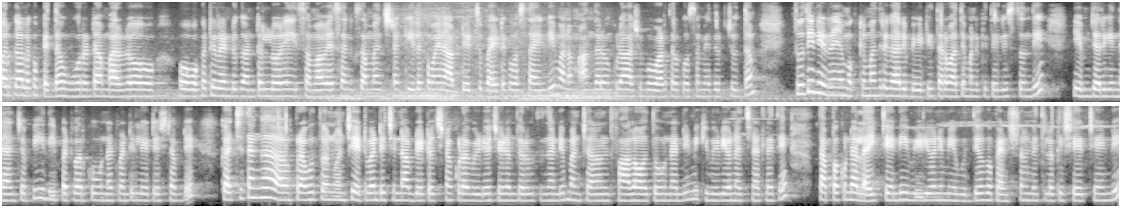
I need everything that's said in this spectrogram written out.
వర్గాలకు పెద్ద ఊరట. మరో ఒకటి రెండు గంటల్లోనే ఈ సమావేశానికి సంబంధించిన కీలకమైన అప్డేట్స్ బయటకు వస్తాయండి. మనం అందరం కూడా ఆ శుభవార్తల కోసం ఎదురు చూద్దాం. తుది నిర్ణయం ముఖ్యమంత్రి గారి భేటీ తర్వాతే మనకి తెలుస్తుంది. ఏం జరిగిందా అని చెప్పి ఇది ఇప్పటి వరకు ఉన్నటువంటి లేటెస్ట్ అప్డేట్. ఖచ్చితంగా ప్రభుత్వం నుంచి ఎటువంటి చిన్న అప్డేట్ వచ్చినా కూడా వీడియో చేయడం జరుగుతుందండి. మన ఛానల్ ఫాలో అవుతూ ఉండండి. మీకు ఈ వీడియో నచ్చినట్లయితే తప్పకుండా లైక్ చేయండి. ఈ వీడియోని మీ ఉద్యోగ పెన్షనల్ మిత్రులకి షేర్ చేయండి.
